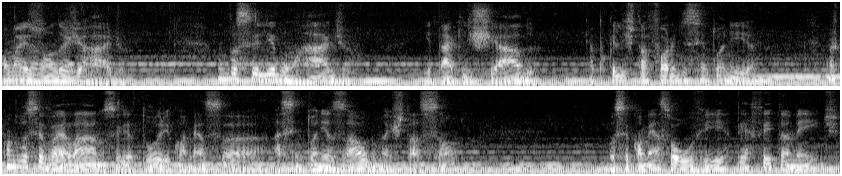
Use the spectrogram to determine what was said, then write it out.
como as ondas de rádio. Quando você liga um rádio e está aquele chiado, é porque ele está fora de sintonia. Mas quando você vai lá no seletor e começa a sintonizar alguma estação, você começa a ouvir perfeitamente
